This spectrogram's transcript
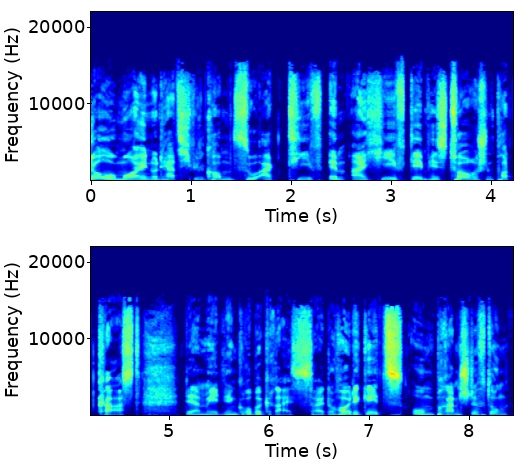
Jo, moin und herzlich willkommen zu Aktiv im Archiv, dem historischen Podcast der Mediengruppe Kreiszeitung. Heute geht's um Brandstiftung.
